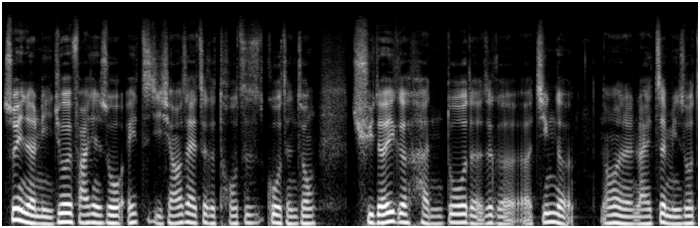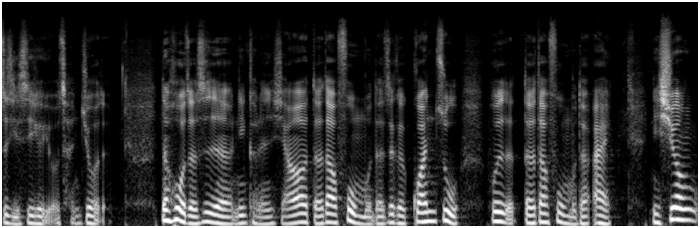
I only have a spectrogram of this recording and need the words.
所以呢，你就会发现说，诶，自己想要在这个投资过程中取得一个很多的这个呃金额，然后呢来证明说自己是一个有成就的。那或者是呢，你可能想要得到父母的这个关注，或者得到父母的爱，你希望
